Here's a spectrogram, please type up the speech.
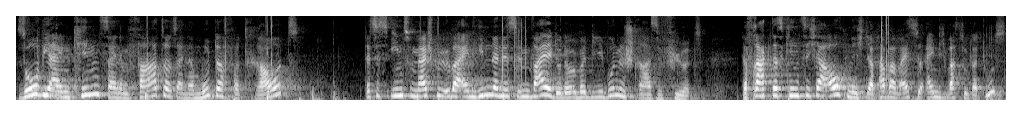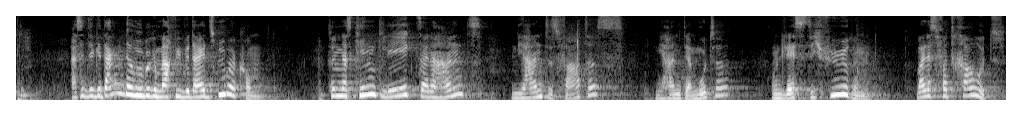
So wie ein Kind seinem Vater, seiner Mutter vertraut, dass es ihn zum Beispiel über ein Hindernis im Wald oder über die Bundesstraße führt. Da fragt das Kind sich ja auch nicht, ja Papa, weißt du eigentlich, was du da tust? Hast du dir Gedanken darüber gemacht, wie wir da jetzt rüberkommen? Sondern das Kind legt seine Hand in die Hand des Vaters, in die Hand der Mutter und lässt sich führen, weil es vertraut,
